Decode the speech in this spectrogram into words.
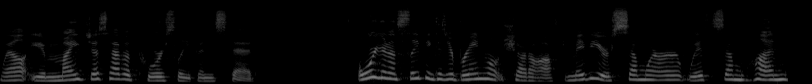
well, you might just have a poor sleep instead. Or you're not sleeping because your brain won't shut off. Maybe you're somewhere with someone,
